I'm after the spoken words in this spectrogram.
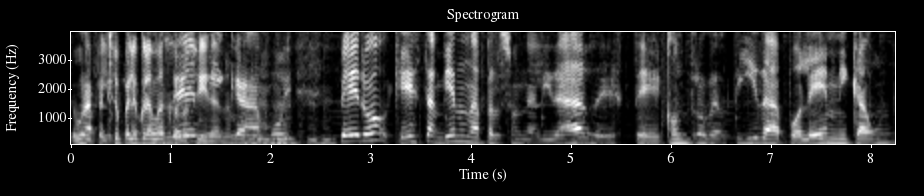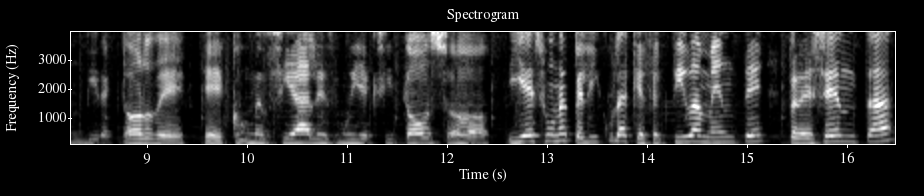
una película, su película más conocida, muy, pero que es también una personalidad este, controvertida, polémica, un director de eh, comerciales muy exitoso. Y es una película que efectivamente presenta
